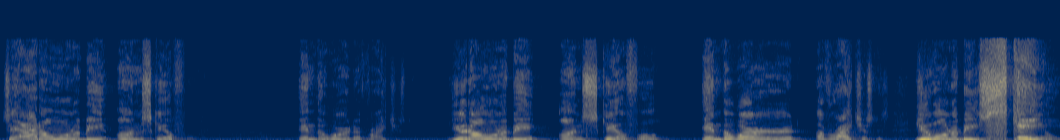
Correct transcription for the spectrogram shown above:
See, I don't want to be unskillful in the word of righteousness. You don't want to be unskillful in the word of righteousness. You want to be skilled.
